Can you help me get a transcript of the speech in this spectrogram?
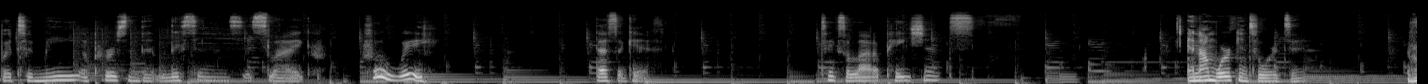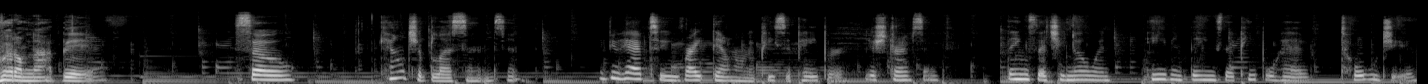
but to me, a person that listens is like, whoo wee. That's a gift. It takes a lot of patience. And I'm working towards it, but I'm not there. So count your blessings and if you have to write down on a piece of paper your strengths and things that you know and even things that people have told you.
